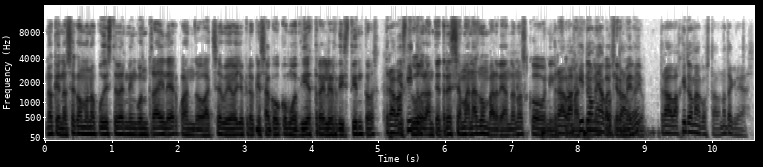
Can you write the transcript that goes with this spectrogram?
No, que no sé cómo no pudiste ver ningún tráiler cuando HBO yo creo que sacó como 10 tráilers distintos. Trabajito. Y estuvo durante tres semanas bombardeándonos con Trabajito información me en ha cualquier costado, medio. ¿eh? Trabajito me ha costado, no te creas.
